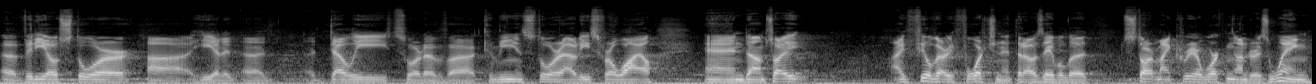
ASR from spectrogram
a, a video store. Uh, he had a, a, a deli sort of uh, convenience store out east for a while, and um, so I I feel very fortunate that I was able to start my career working under his wing.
